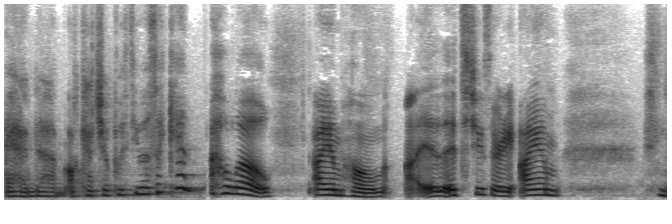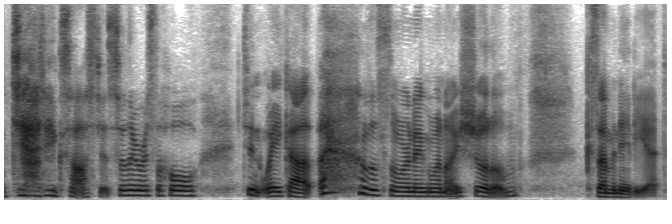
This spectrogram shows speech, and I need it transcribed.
and um, i'll catch up with you as i can. Hello i am home. It's 2.30 i am dead exhausted. So there was the whole didn't wake up this morning when I should have because I'm an idiot.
